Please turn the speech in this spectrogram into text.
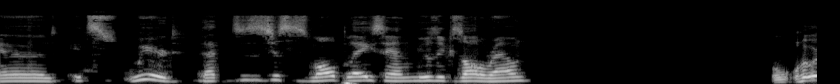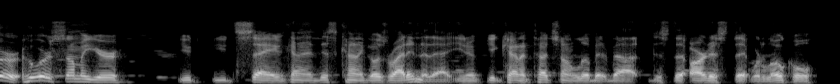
and it's weird that this is just a small place and music is all around. Who are who are some of your you you'd say and kind of this kind of goes right into that. You know, you kind of touched on a little bit about just the artists that were local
